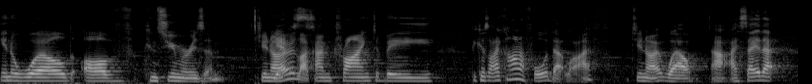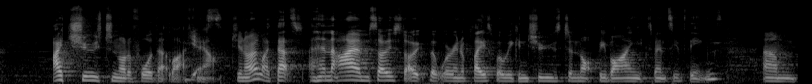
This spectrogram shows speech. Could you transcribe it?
in a world of consumerism. Do you know? Yes. Like I'm trying to be because I can't afford that life. Do you know? Well, I say that I choose to not afford that life Yes. now. Do you know? Like that's and I am so stoked that we're in a place where we can choose to not be buying expensive things. Um,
